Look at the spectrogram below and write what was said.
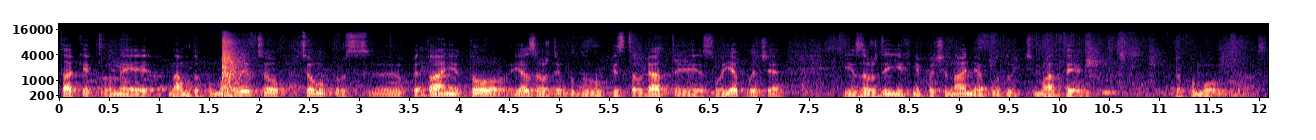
так як вони нам допомогли в цьому, в цьому е, питанні, то я завжди буду підставляти своє плече і завжди їхні починання будуть мати допомогу для нас.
